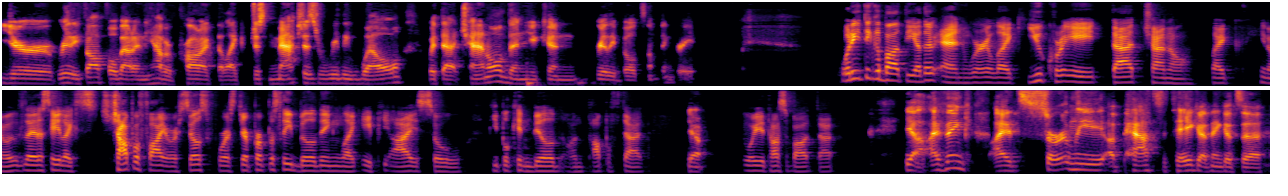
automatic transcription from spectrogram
you're really thoughtful about it and you have a product that like just matches really well with that channel, then you can really build something great. What do you think about the other end where like you create that channel? Like, you know, let us say like Shopify or Salesforce, they're purposely building like APIs so people can build on top of that. Yeah. What are your thoughts about that? Yeah, I think it's certainly a path to take. I think it's a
